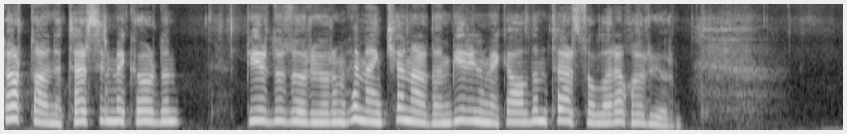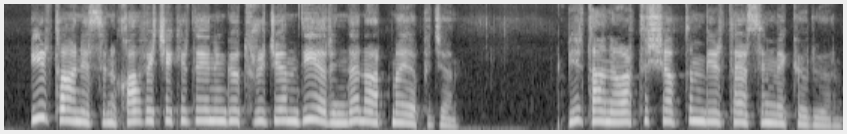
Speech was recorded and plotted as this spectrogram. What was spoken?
4 tane ters ilmek ördüm. Bir düz örüyorum. Hemen kenardan bir ilmek aldım. Ters olarak örüyorum. Bir tanesini kahve çekirdeğinin götüreceğim. Diğerinden artma yapacağım. Bir tane artış yaptım. Bir ters ilmek örüyorum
